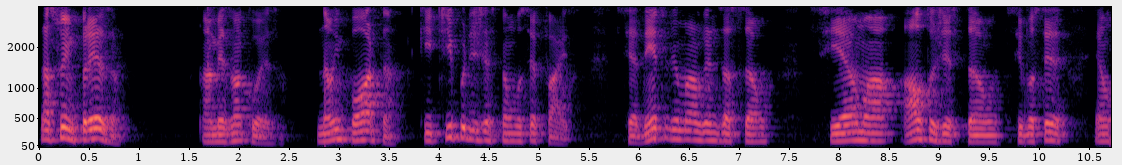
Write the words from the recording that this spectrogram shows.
Na sua empresa, a mesma coisa. Não importa que tipo de gestão você faz, se é dentro de uma organização, se é uma autogestão, se você é um,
